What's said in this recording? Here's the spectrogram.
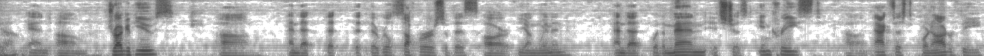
Yeah. and um, drug abuse, um, and that, that, that the real sufferers of this are the young women, and that for the men it's just increased um, access to pornography,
